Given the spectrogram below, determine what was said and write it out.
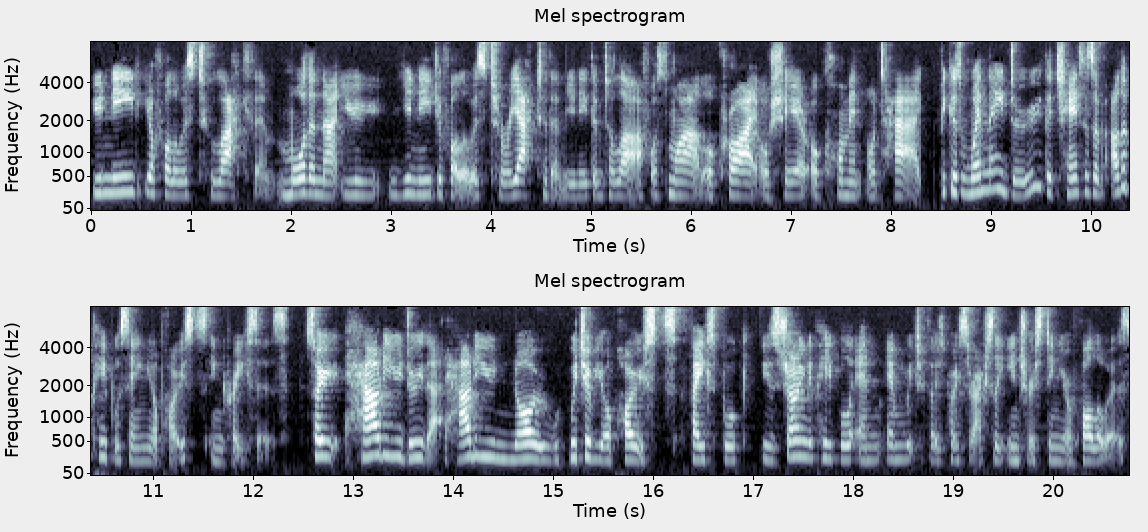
You need your followers to like them. More than that, you you need your followers to react to them. You need them to laugh or smile or cry or share or comment or tag. Because when they do, the chances of other people seeing your posts increases. So, how do you do that? How do you know which of your posts Facebook is showing to people and, and which of those posts are actually interesting your followers?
